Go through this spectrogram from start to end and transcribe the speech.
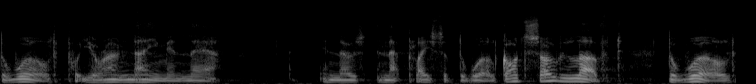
the world, put your own name in there, in, those, in that place of the world. God so loved the world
